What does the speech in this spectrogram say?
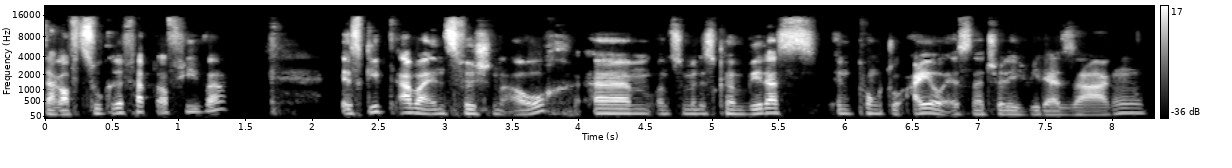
darauf Zugriff habt auf Fever. Es gibt aber inzwischen auch, ähm, und zumindest können wir das in puncto iOS natürlich wieder sagen,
